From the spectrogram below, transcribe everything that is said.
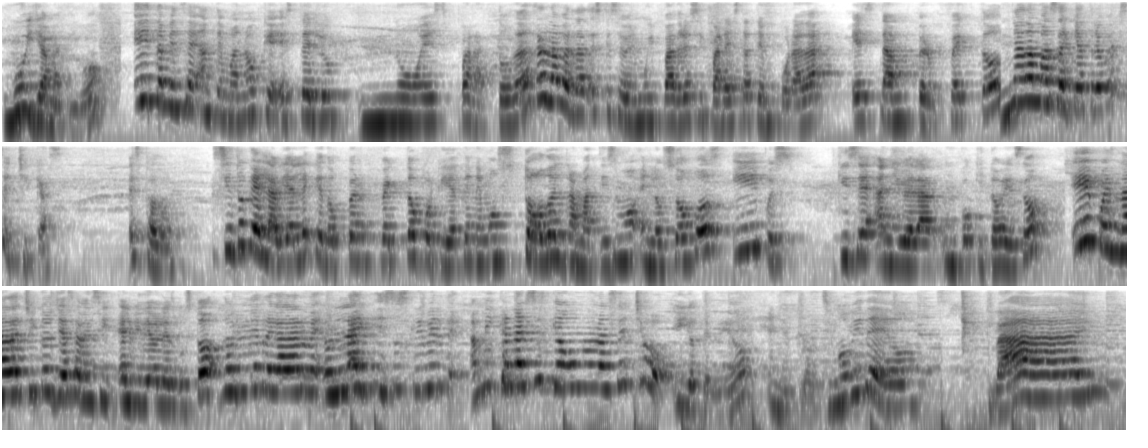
muy llamativo. Y también sé antemano que este look no es para todas, pero la verdad es que se ven muy padres y para esta temporada están perfectos. Nada más hay que atreverse, chicas. Es todo. Siento que el labial le quedó perfecto porque ya tenemos todo el dramatismo en los ojos y pues quise anivelar un poquito eso. Y pues nada chicos, ya saben si el video les gustó, no olviden regalarme un like y suscribirte a mi canal si es que aún no lo has hecho. Y yo te veo en el próximo video. Bye.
